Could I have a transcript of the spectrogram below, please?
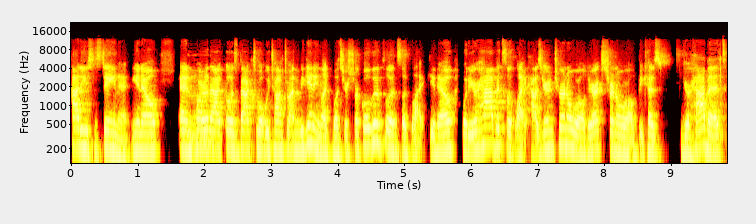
how do you sustain it you know? And part of Mm. that goes back to what we talked about in the beginning like what's your circle of influence look like you know? What do your habits look like? How's your internal world your external world? Because your habits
